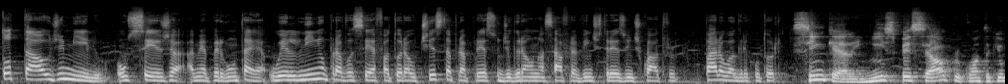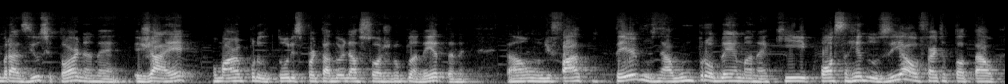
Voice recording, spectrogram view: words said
total de milho. Ou seja, a minha pergunta é: o El Ninho para você é fator altista para preço de grão na safra 23, 24 para o agricultor? Sim, Kellen, em especial por conta que o Brasil se torna, né, já é o maior produtor exportador da soja no planeta, né? Então, de fato, termos né, algum problema né, que possa reduzir a oferta total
